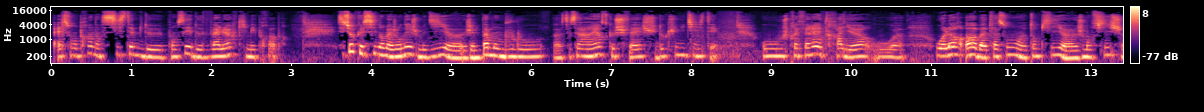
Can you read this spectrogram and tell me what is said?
elles sont empreintes d'un système de pensée et de valeurs qui m'est propre. C'est sûr que si dans ma journée je me dis euh, j'aime pas mon boulot, euh, ça sert à rien ce que je fais, je suis d'aucune utilité, ou je préférais être ailleurs, ou, ou alors oh bah de toute façon tant pis, je m'en fiche,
